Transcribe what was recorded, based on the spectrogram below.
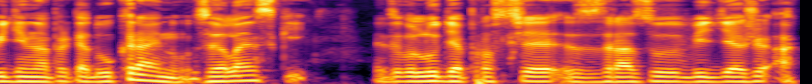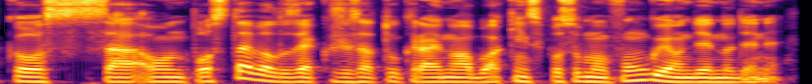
vidím napríklad Ukrajinu, Zelenský Ľudia proste zrazu vidia, že ako sa on postavil akože za tú krajinu alebo akým spôsobom funguje on dennodenne.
